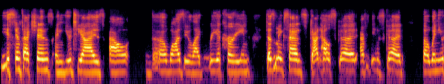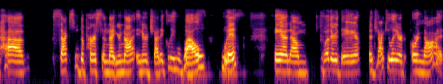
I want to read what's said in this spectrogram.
yeast infections and UTIs out the wazoo, like reoccurring doesn't make sense. Gut health's good, everything's good. But when you have sex with the person that you're not energetically well with, and um, whether they ejaculate or, or not,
